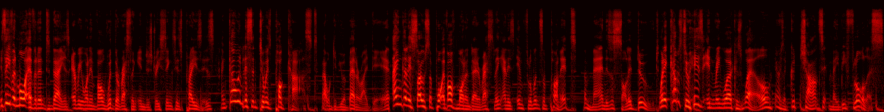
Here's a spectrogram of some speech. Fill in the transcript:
It's even more evident today as everyone involved with the wrestling industry sings his praises. And go and listen to his podcast. That will give you a better idea. Angle is so supportive of modern day wrestling and his influence upon it. A man is a solid dude. When it comes to his in ring work as well, there is a good chance it may be flawless.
